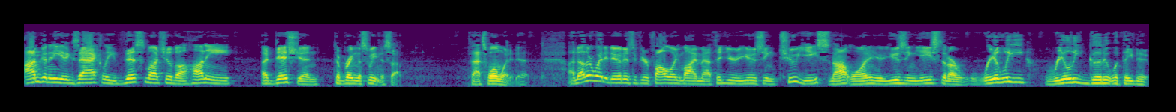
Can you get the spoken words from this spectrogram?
I'm going to need exactly this much of a honey addition to bring the sweetness up. That's one way to do it. Another way to do it is if you're following my method, you're using two yeasts, not one, and you're using yeasts that are really, really good at what they do.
